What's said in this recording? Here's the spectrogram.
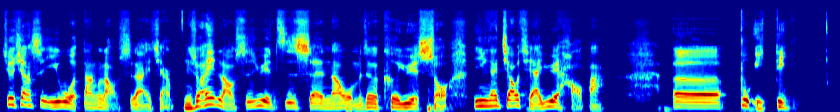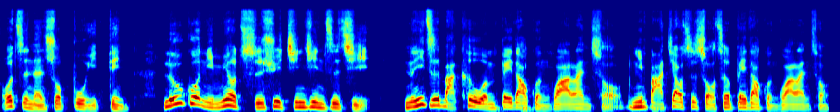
就像是以我当老师来讲，你说，哎，老师越资深，然后我们这个课越熟，应该教起来越好吧？呃，不一定，我只能说不一定。如果你没有持续精进自己，你只把课文背到滚瓜烂熟，你把教师手册背到滚瓜烂熟，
